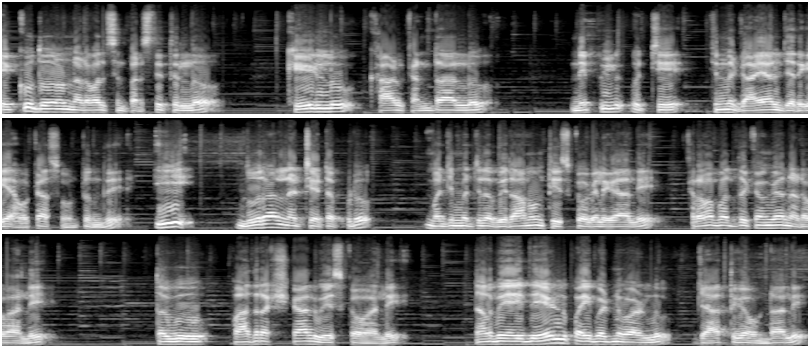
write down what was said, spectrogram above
ఎక్కువ దూరం నడవలసిన పరిస్థితుల్లో కీళ్ళు కాళ్ళు కండరాళ్ళు నొప్పులు వచ్చి చిన్న గాయాలు జరిగే అవకాశం ఉంటుంది. ఈ దూరాలు నడిచేటప్పుడు మధ్య మధ్యలో విరామం తీసుకోగలగాలి క్రమబద్ధకంగా నడవాలి తగు పాదరక్షకాలు వేసుకోవాలి. నలభై ఐదు ఏళ్ళు పైబడిన వాళ్ళు జాగ్రత్తగా ఉండాలి.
